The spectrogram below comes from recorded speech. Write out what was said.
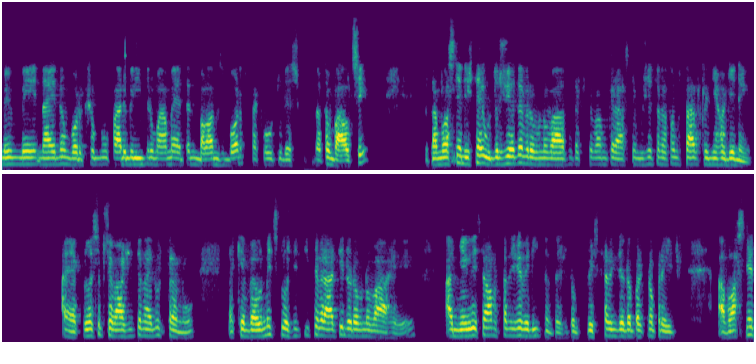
my, my na jednom workshopu pár lídrů máme ten balance board, takovou tu desku na tom válci. Tam vlastně, když se udržujete v rovnováze, tak se vám krásně můžete na tom stát klidně hodiny. A jakmile se převážíte na jednu stranu, tak je velmi složitý se vrátit do rovnováhy a někdy se vám stane, že vylítnete, že to vystřelíte do prkno pryč. A vlastně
